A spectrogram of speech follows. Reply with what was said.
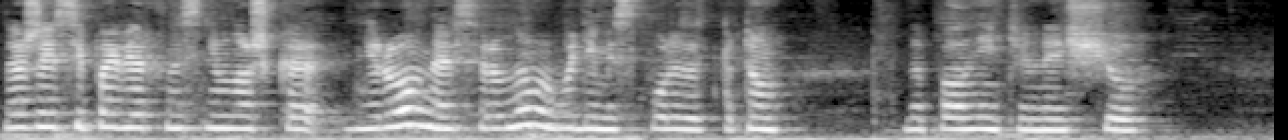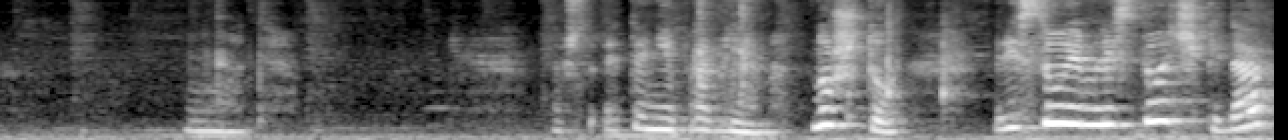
даже если поверхность немножко неровная, все равно мы будем использовать потом дополнительно еще. Вот. Так что это не проблема. Ну что, рисуем листочки, да?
